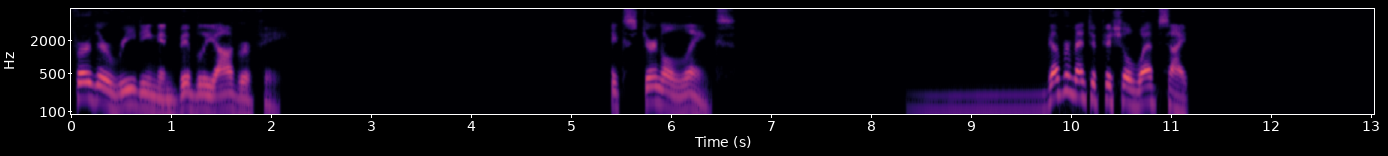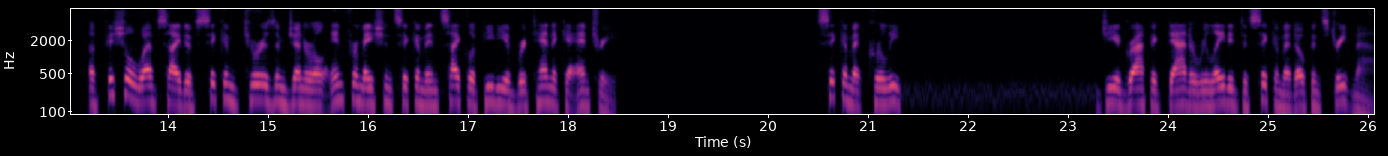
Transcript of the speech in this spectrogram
Further reading and bibliography External links. Government official website. Official website of Sikkim Tourism General Information Sikkim Encyclopedia Britannica entry. Sikkim at Curlie. Geographic data related to Sikkim at OpenStreetMap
